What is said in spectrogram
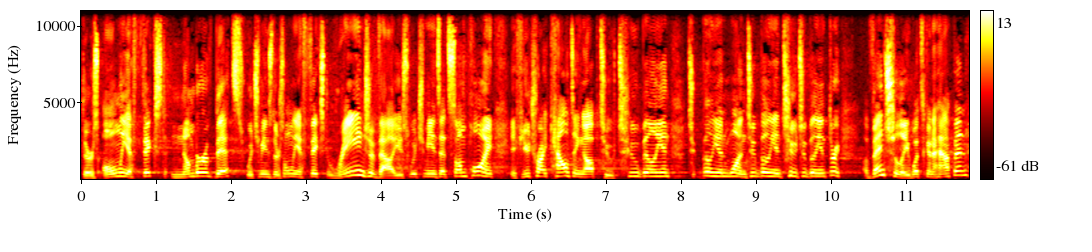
There's only a fixed number of bits, which means there's only a fixed range of values, which means at some point, if you try counting up to 2 billion, 2 billion 1, 2 billion 2, 2 billion 3, eventually what's going to happen?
